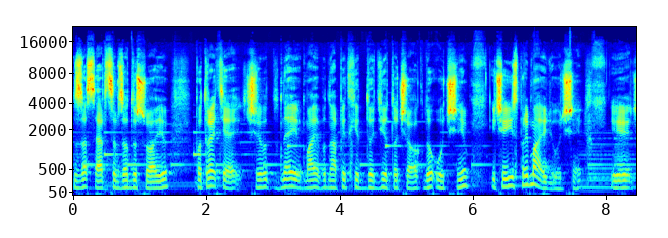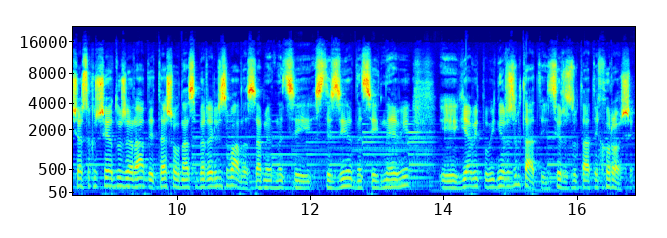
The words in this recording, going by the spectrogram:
за серцем, за душою. По-третє, чи в неї має вона підхід до діточок, до учнів, і чи її сприймають учні. І чесно кажучи, я дуже радий те, що вона себе реалізувала саме на цій стезі, на цій ниві, і є відповідні результати. І ці результати хороші.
